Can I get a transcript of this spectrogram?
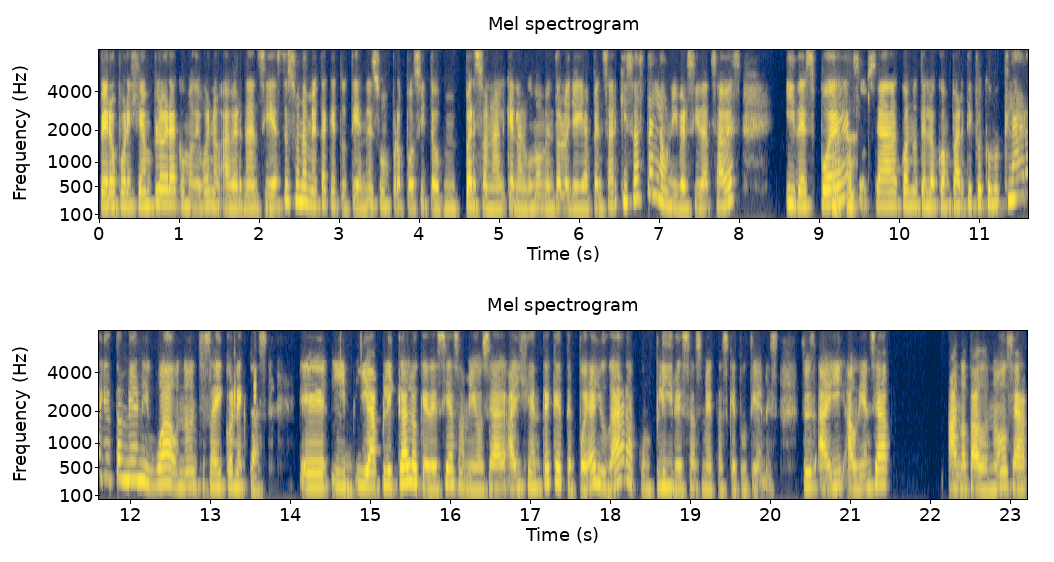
pero por ejemplo era como de, bueno, a ver, Nancy, esta es una meta que tú tienes, un propósito mm, personal que en algún momento lo llegué a pensar, quizás hasta en la universidad, ¿sabes? Y después, Ajá, o sea, cuando te lo compartí fue como, claro, yo también y wow, ¿no? Entonces ahí conectas. Eh, y, y aplica lo que decías, amigo, o sea, hay gente que te puede ayudar a cumplir esas metas que tú tienes. Entonces ahí, audiencia, anotado, ¿no? O sea,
